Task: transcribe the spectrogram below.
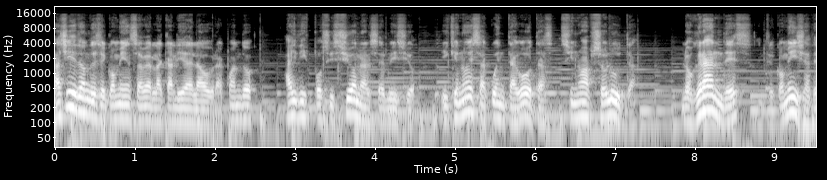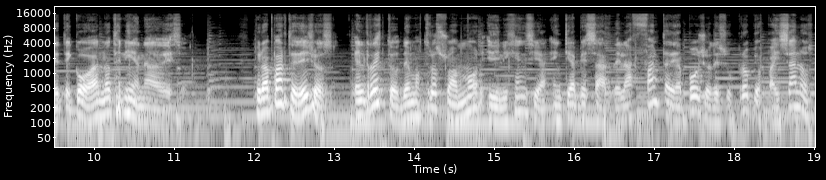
Allí es donde se comienza a ver la calidad de la obra, cuando hay disposición al servicio y que no es a cuenta gotas, sino absoluta. Los grandes, entre comillas, de Tecoa no tenían nada de eso. Pero aparte de ellos, el resto demostró su amor y diligencia en que a pesar de la falta de apoyo de sus propios paisanos,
